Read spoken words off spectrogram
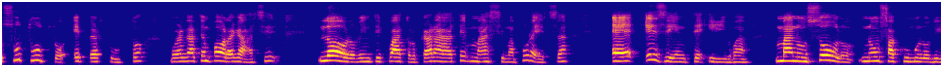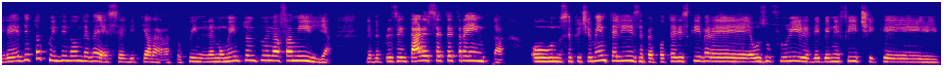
su tutto e per tutto, guardate un po' ragazzi, l'oro 24 carate, massima purezza, è esente IVA, ma non solo, non fa cumulo di reddito, quindi non deve essere dichiarato. Quindi nel momento in cui una famiglia deve presentare il 730 o un, semplicemente l'ISE per poter iscrivere e usufruire dei benefici che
